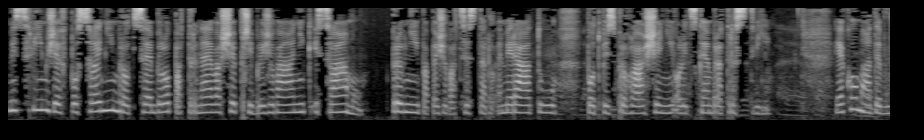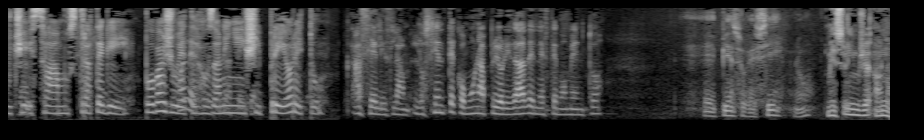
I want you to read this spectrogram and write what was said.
Myslím, že v posledním roce bylo patrné vaše přibližování k islámu. První papežova cesta do Emirátů, podpis prohlášení o lidském bratrství. Jakou máte vůči islámu strategii? Považujete ho za nynější prioritu? hacia el Islam. ¿Lo siente como una prioridad en este momento? Eh, ¿no? Myslím, že ano.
